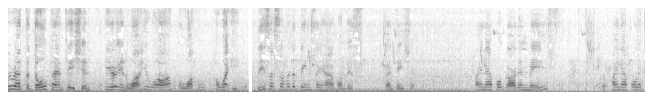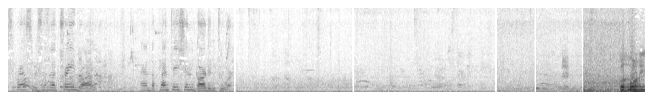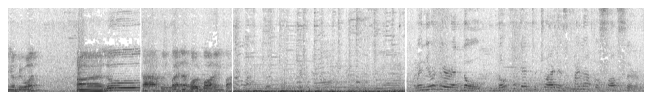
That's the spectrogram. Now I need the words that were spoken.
We're at the Dole Plantation here in Wahiawa, Oahu, Hawaii. These are some of the things they have on this plantation. Pineapple Garden Maze, the Pineapple Express, which is a train ride, and the Plantation Garden Tour. Good morning everyone. Hello pineapple boring. When you're here at Dole, don't forget to try this pineapple soft serve.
